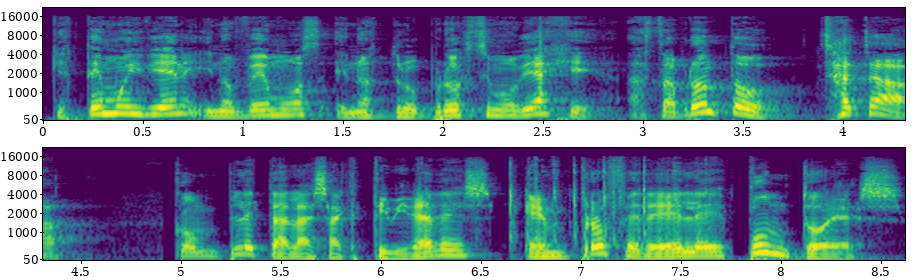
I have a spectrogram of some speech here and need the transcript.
Que esté muy bien y nos vemos en nuestro próximo viaje. ¡Hasta pronto! ¡Chao, chao! Completa las actividades en profedl.es.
